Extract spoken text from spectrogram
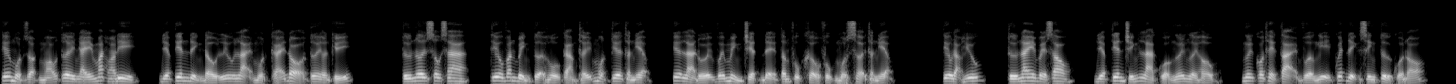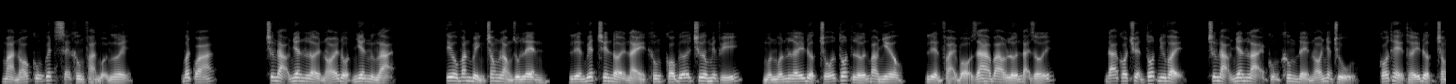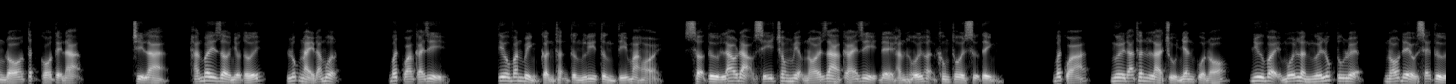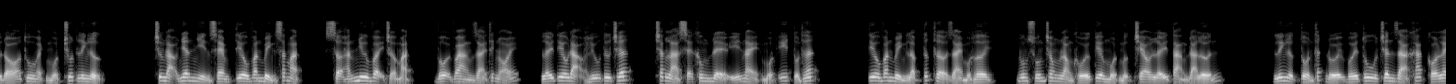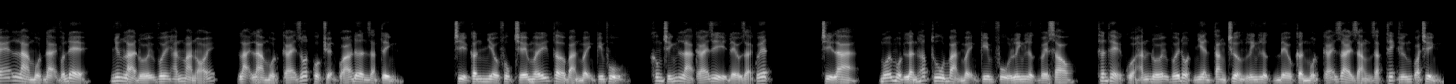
Kia một giọt máu tươi nháy mắt hóa đi, điệp tiên đỉnh đầu lưu lại một cái đỏ tươi ẩn ký. Từ nơi sâu xa, tiêu văn bình tựa hồ cảm thấy một tia thần niệm, kia là đối với mình triệt để tâm phục khẩu phục một sợi thần niệm. Tiêu đạo hữu, từ nay về sau, điệp tiên chính là của ngươi người hầu, ngươi có thể tại vừa nghị quyết định sinh tử của nó, mà nó cũng quyết sẽ không phản bội ngươi. Bất quá, trương đạo nhân lời nói đột nhiên ngừng lại tiêu văn bình trong lòng run lên, liền biết trên đời này không có bữa trưa miễn phí, muốn muốn lấy được chỗ tốt lớn bao nhiêu, liền phải bỏ ra bao lớn đại giới. Đã có chuyện tốt như vậy, trương đạo nhân lại cũng không để nó nhận chủ, có thể thấy được trong đó tất có tệ nạn. Chỉ là, hắn bây giờ nhớ tới, lúc này đã muộn. Bất quá cái gì? Tiêu văn bình cẩn thận từng ly từng tí mà hỏi, sợ từ lao đạo sĩ trong miệng nói ra cái gì để hắn hối hận không thôi sự tình. Bất quá, ngươi đã thân là chủ nhân của nó, như vậy mỗi lần ngươi lúc tu luyện, nó đều sẽ từ đó thu hoạch một chút linh lực trương đạo nhân nhìn xem tiêu văn bình sắc mặt, sợ hắn như vậy trở mặt, vội vàng giải thích nói, lấy tiêu đạo hữu tư chất, chắc là sẽ không để ý này một ít tổn thất. Tiêu văn bình lập tức thở dài một hơi vung xuống trong lòng khối kia một mực treo lấy tảng đá lớn. Linh lực tổn thất đối với tu chân giả khác có lẽ là một đại vấn đề, nhưng là đối với hắn mà nói, lại là một cái rốt cuộc chuyện quá đơn giản tình. Chỉ cần nhiều phục chế mấy tờ bản mệnh kim phủ, không chính là cái gì đều giải quyết. Chỉ là, mỗi một lần hấp thu bản mệnh kim phủ linh lực về sau, thân thể của hắn đối với đột nhiên tăng trưởng linh lực đều cần một cái dài dằng giặc thích hướng quá trình.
